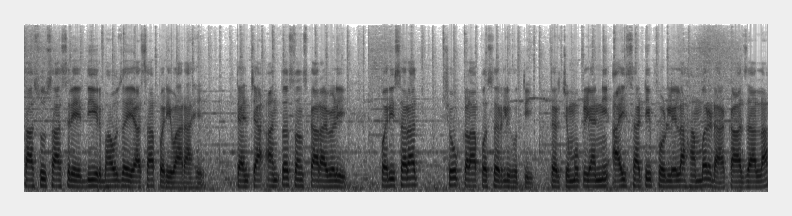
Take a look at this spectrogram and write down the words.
सासू सासरे दीर भाऊजय असा परिवार आहे. त्यांच्या अंत्यसंस्कारावेळी परिसरात शोककळा पसरली होती. तर चिमुकल्यांनी आईसाठी फोडलेला हांबरडा काजाला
